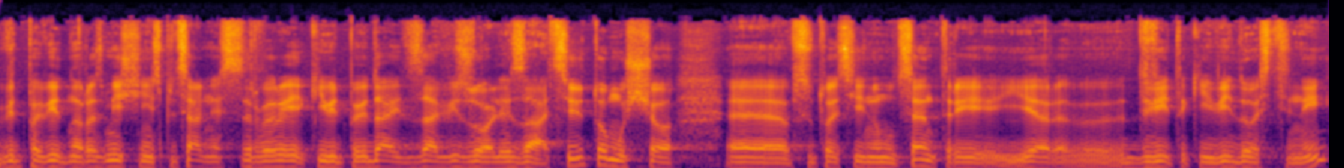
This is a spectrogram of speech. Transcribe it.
відповідно розміщені спеціальні сервери, які відповідають за візуалізацію, тому що е, в ситуаційному центрі є е, дві такі відеостіни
